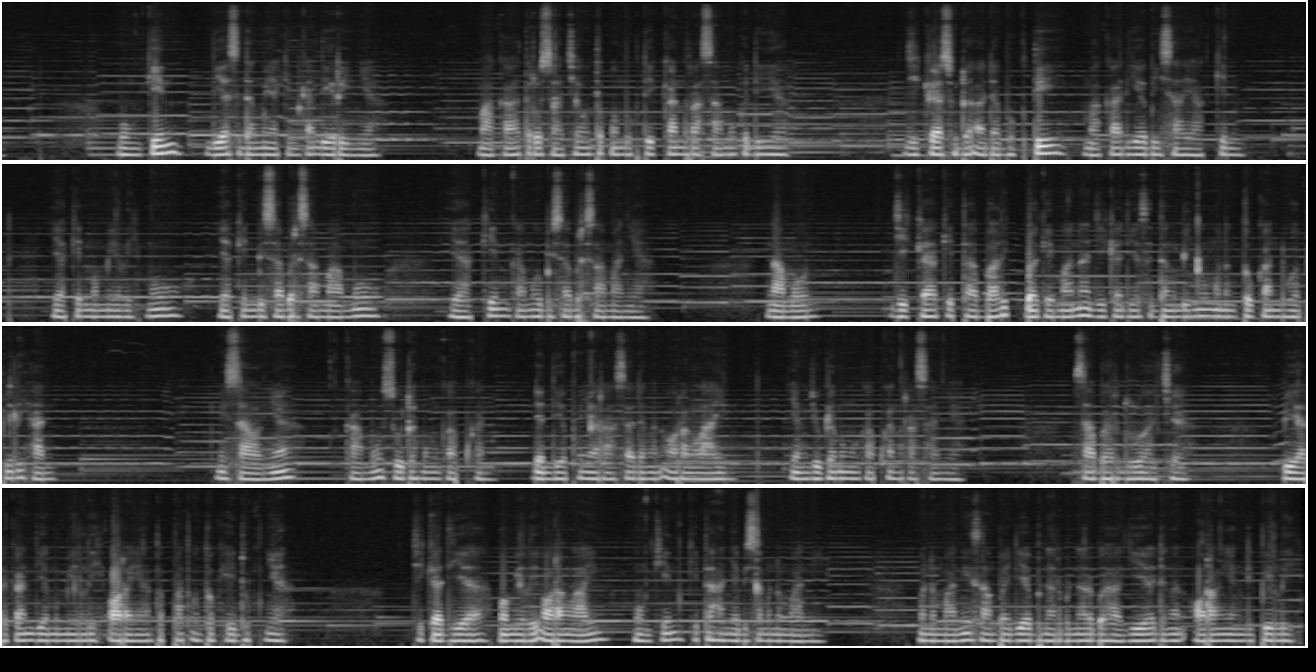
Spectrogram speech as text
Mungkin dia sedang meyakinkan dirinya, maka terus saja untuk membuktikan rasamu ke dia. Jika sudah ada bukti, maka dia bisa yakin, yakin memilihmu, yakin bisa bersamamu, yakin kamu bisa bersamanya. Namun, jika kita balik bagaimana jika dia sedang bingung menentukan dua pilihan. Misalnya, kamu sudah mengungkapkan dan dia punya rasa dengan orang lain yang juga mengungkapkan rasanya. Sabar dulu aja. Biarkan dia memilih orang yang tepat untuk hidupnya. Jika dia memilih orang lain, mungkin kita hanya bisa menemani menemani sampai dia benar-benar bahagia dengan orang yang dipilih.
